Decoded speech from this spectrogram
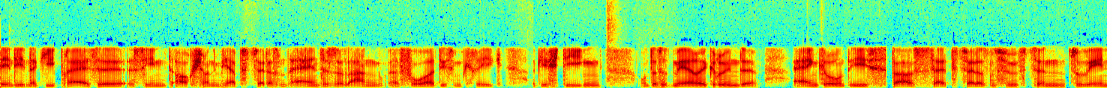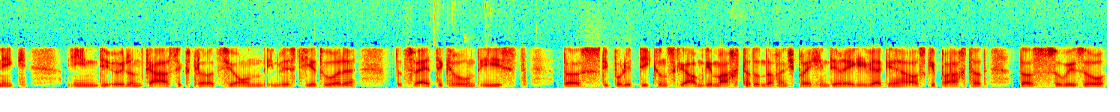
denn die Energiepreise sind auch schon im Herbst 2001, also lang äh, vor diesem Krieg, gestiegen. Und das hat mehrere Gründe. Ein Grund ist, dass seit 2015 zu wenig in die Öl- und Gasexploration investiert wurde. Der zweite Grund ist, dass die Politik uns Glauben gemacht hat und auch entsprechende Regelwerke herausgebracht hat, dass sowieso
